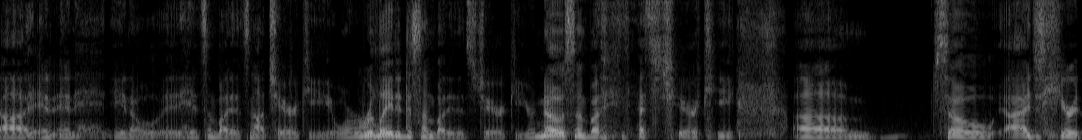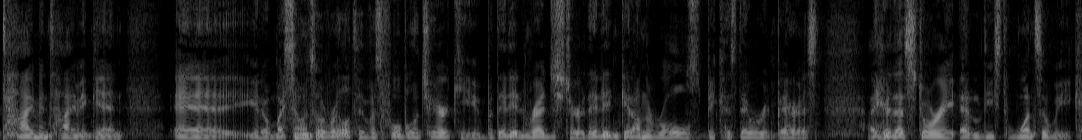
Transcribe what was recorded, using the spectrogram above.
uh, and and you know hit somebody that's not Cherokee or related to somebody that's Cherokee or know somebody that's Cherokee. Um, so I just hear it time and time again. And you know, my so and so relative was full blood Cherokee, but they didn't register. They didn't get on the rolls because they were embarrassed. I hear that story at least once a week.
